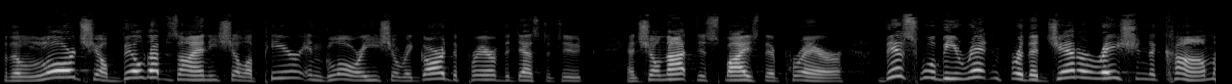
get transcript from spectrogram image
For the Lord shall build up Zion, he shall appear in glory, he shall regard the prayer of the destitute, and shall not despise their prayer. This will be written for the generation to come,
